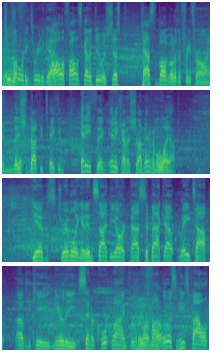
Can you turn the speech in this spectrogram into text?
2.43 to go. All the Follette's got to do is just pass the ball, go to the free throw line. They should not be taking anything, any kind of shot, not even a layup. Gibbs dribbling it inside the arc, passes it back out way top of the key near the center court line for There's Armand foul. Lewis, and he's fouled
